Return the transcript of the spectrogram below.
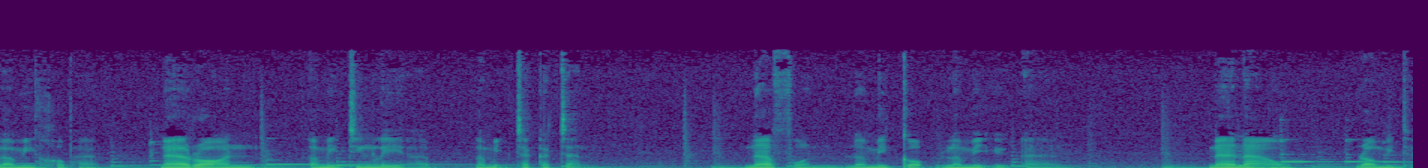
เรามีครบฮะหน้าร้อนเรามีจิ้งหรีดครับ เรามีจักรจันหน้าฝนเรามีกบ เรามีอึ่งอ่าง หน้าหนาว เรามีเธ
